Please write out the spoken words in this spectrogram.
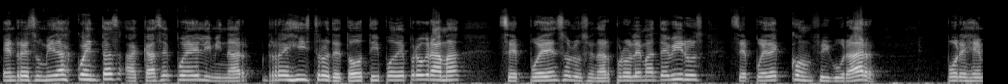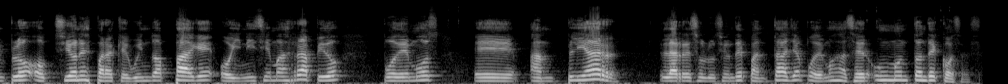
En resumidas cuentas, acá se puede eliminar registros de todo tipo de programa, se pueden solucionar problemas de virus, se puede configurar, por ejemplo, opciones para que Windows apague o inicie más rápido, podemos eh, ampliar la resolución de pantalla, podemos hacer un montón de cosas.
